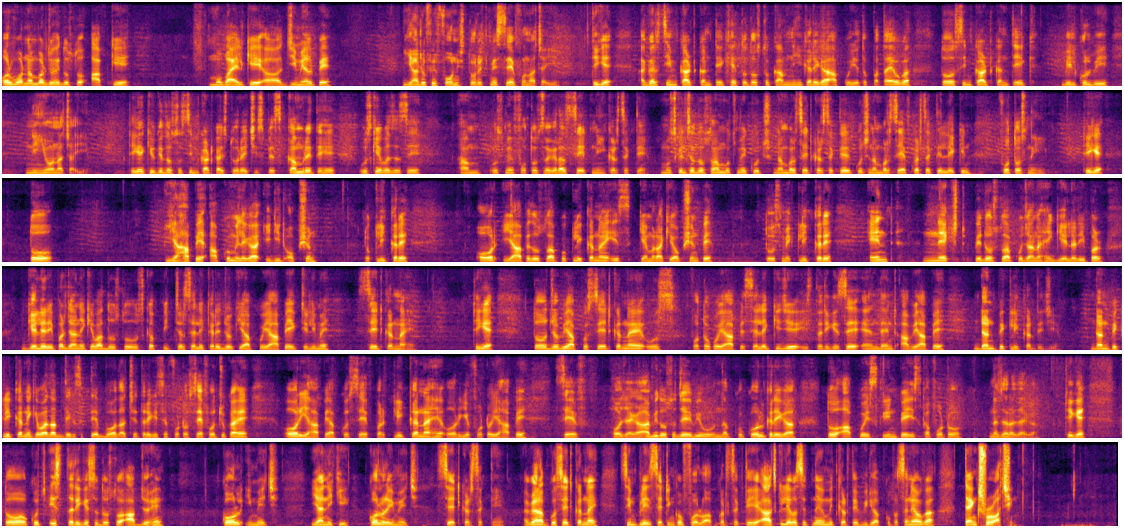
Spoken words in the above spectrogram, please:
और वो नंबर जो है दोस्तों, आपके मोबाइल के जी पे या तो फिर फ़ोन स्टोरेज में सेव होना चाहिए। ठीक है। अगर सिम कार्ड कंटेक है तो दोस्तों काम नहीं करेगा, आपको ये तो पता ही होगा। तो सिम कार्ड कंटेक बिल्कुल भी नहीं होना चाहिए, ठीक है? क्योंकि दोस्तों सिम कार्ड का स्टोरेज स्पेस कम रहते हैं, उसके वजह से हम उसमें फ़ोटोज़ वगैरह सेट नहीं कर सकते। मुश्किल से दोस्तों हम उसमें कुछ नंबर सेट कर सकते हैं, कुछ नंबर सेव कर सकते हैं, लेकिन फ़ोटोज़ नहीं, ठीक है? तो यहाँ पे आपको मिलेगा एडिट ऑप्शन तो क्लिक करें। और यहाँ पे दोस्तों आपको क्लिक करना है इस कैमरा के ऑप्शन पे। तो उसमें क्लिक करें। एंड नेक्स्ट पे दोस्तों आपको जाना है गैलरी पर। गैलरी पर जाने के बाद दोस्तों उसका पिक्चर सेलेक्ट करें, जो कि आपको यहाँ पे एक्चुअली में सेट करना है। ठीक है? तो जो भी आपको सेट करना है, उस फ़ोटो को यहाँ पे सेलेक्ट कीजिए इस तरीके से, एंड देन आप यहाँ पे डन पे क्लिक कर दीजिए। डन पे क्लिक करने के बाद आप देख सकते हैं, बहुत अच्छे तरीके से फ़ोटो सेफ़ हो चुका है। और यहाँ पे आपको सेव पर क्लिक करना है और ये फ़ोटो यहाँ पे सेव हो जाएगा। अभी दोस्तों, जब भी वो बंदा आपको कॉल करेगा तो आपको स्क्रीन पे इसका फ़ोटो नज़र आ जाएगा। ठीक है? तो कुछ इस तरीके से दोस्तों, आप जो है कॉल इमेज यानी कि कॉलर इमेज सेट कर सकते हैं। अगर आपको सेट करना है सिंपली इस सेटिंग को फॉलो आप कर सकते हैं। आज के लिए बस इतने उम्मीद करते हैं वीडियो आपको पसंद आया होगा। Thanks for watching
